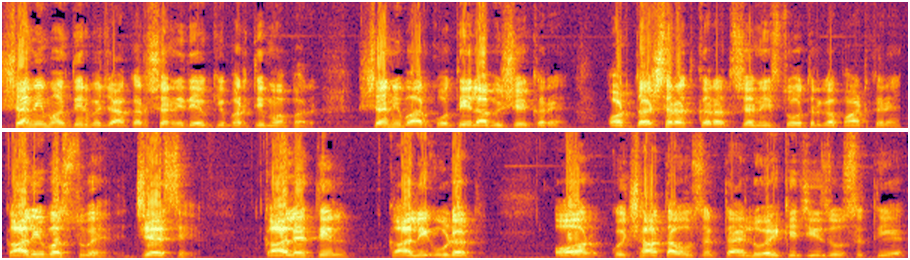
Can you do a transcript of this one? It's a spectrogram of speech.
शनि मंदिर में जाकर शनिदेव की प्रतिमा पर शनिवार को तेलाभिषेक करें और दशरथ करत शनि स्त्रोत्र का पाठ करें। काली वस्तुएँ, जैसे काले तिल, काली उड़द और कोई छाता हो सकता है, लोहे की चीज़ हो सकती है।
